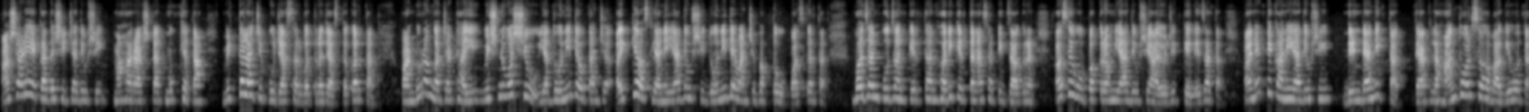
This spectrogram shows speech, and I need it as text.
आषाढी एकादशीच्या दिवशी महाराष्ट्रात मुख्यतः विठ्ठलाची पूजा सर्वत्र जास्त करतात. पांडुरंगाच्या ठाई विष्णू व शिव या दोन्ही देवतांचे ऐक्य असल्याने या दिवशी दोन्ही देवांचे भक्त उपवास करतात. भजन पूजन कीर्तन हरिकीर्तनासाठी जागरण असे उपक्रम या दिवशी आयोजित केले जातात. अनेक ठिकाणी या दिवशी दिंड्या निघतात. त्यात लहान थोर सहभागी होतात.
